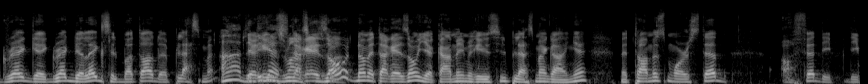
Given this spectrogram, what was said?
Greg, euh, Greg DeLeg, c'est le botteur de placement. Ah, de dégagement, T'as raison. Non, mais t'as raison, il a quand même réussi le placement gagnant. Mais Thomas Morstead a fait des, des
